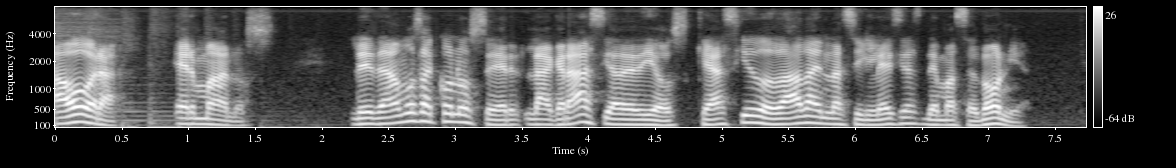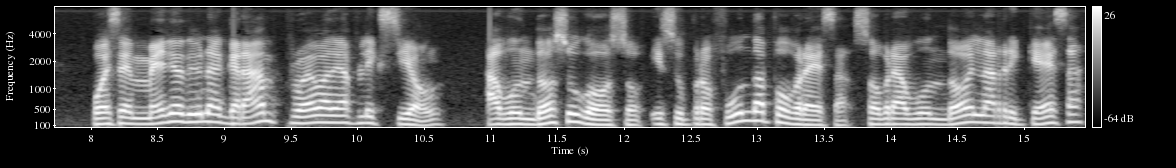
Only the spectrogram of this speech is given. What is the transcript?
Ahora, hermanos, le damos a conocer la gracia de Dios que ha sido dada en las iglesias de Macedonia, pues en medio de una gran prueba de aflicción, abundó su gozo y su profunda pobreza sobreabundó en la riqueza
